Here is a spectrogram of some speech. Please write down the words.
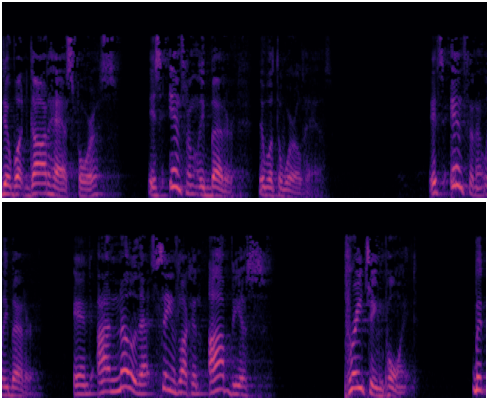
that what God has for us is infinitely better than what the world has. It's infinitely better. And I know that seems like an obvious preaching point. But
